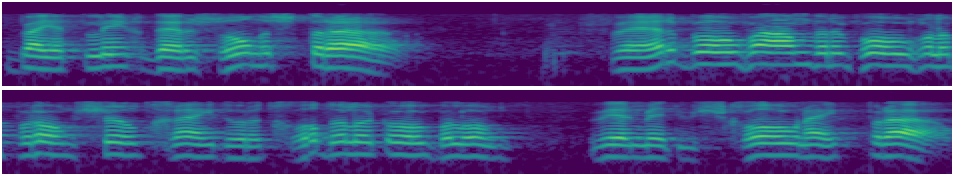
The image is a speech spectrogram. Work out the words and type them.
Bij het licht der zonnestraal. Ver boven andere vogelen pronk zult gij door het goddelijk oog Weer met uw schoonheid praal.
